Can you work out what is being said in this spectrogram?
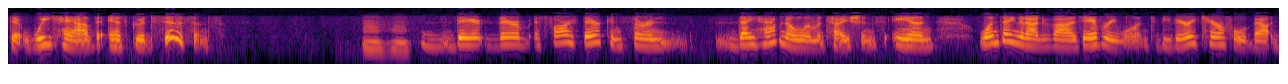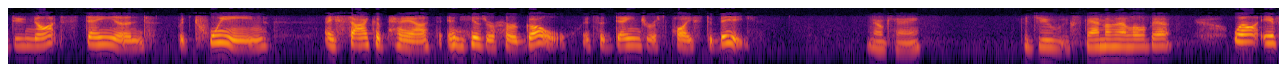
that we have as good citizens. hmm They're, they're, as far as they're concerned, they have no limitations. And one thing that I advise everyone to be very careful about, do not stand between a psychopath and his or her goal. It's a dangerous place to be. Okay. Could you expand on that a little bit? Well, if,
